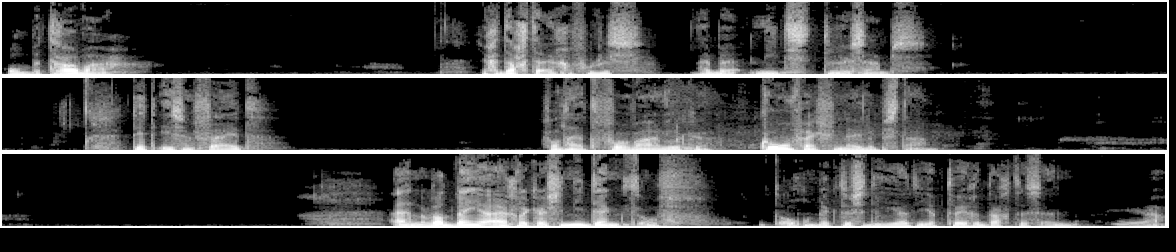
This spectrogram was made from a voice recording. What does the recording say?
onbetrouwbaar. Je gedachten en gevoelens hebben niets duurzaams. Dit is een feit van het voorwaardelijke, conventionele bestaan. En wat ben je eigenlijk als je niet denkt of het ogenblik tussen die, je hebt twee gedachten en ja,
